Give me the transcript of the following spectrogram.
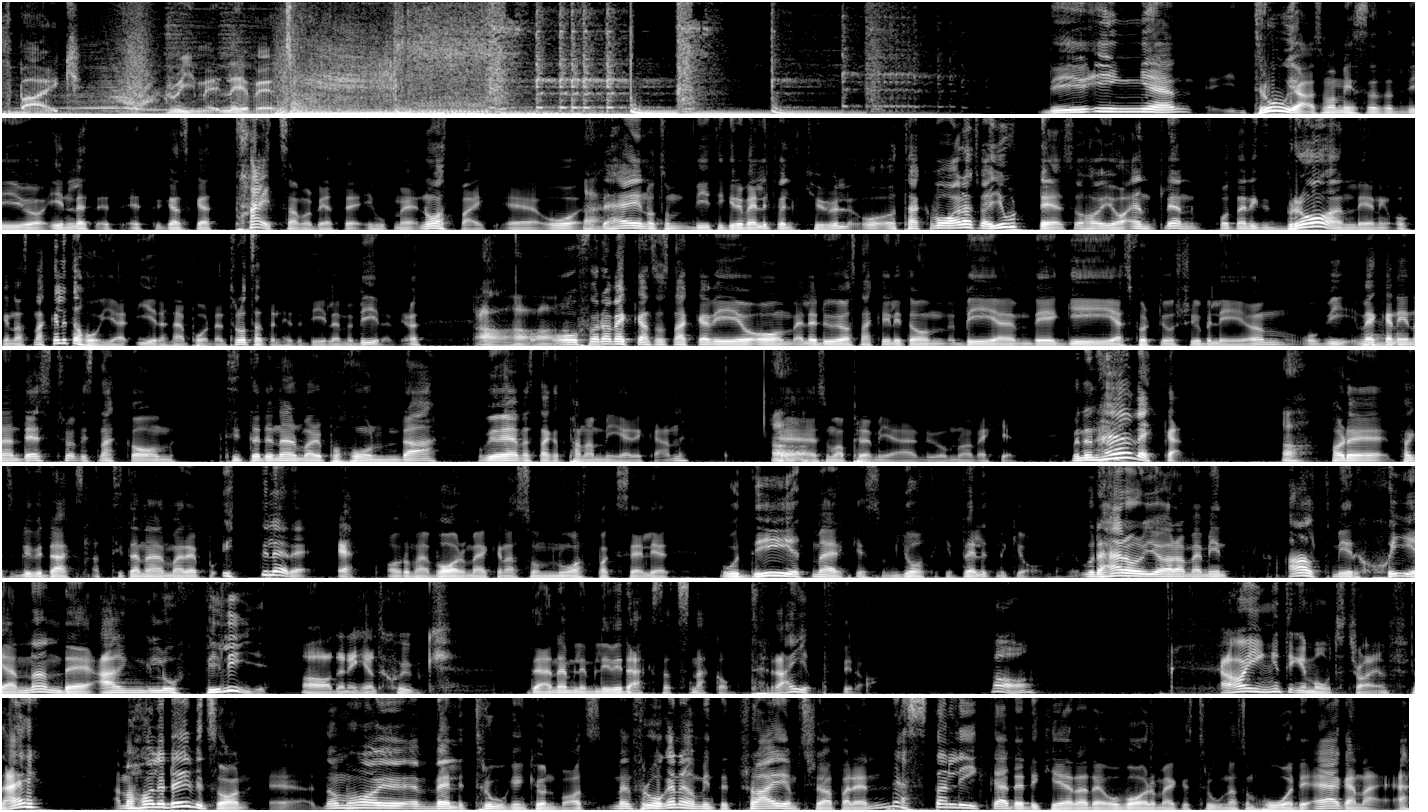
Northbike. Dream it, live it. Det är ju ingen, tror jag, som har missat att vi har inlett ett, ett ganska tajt samarbete ihop med Northbike. Eh, och Nej. det här är något som vi tycker är väldigt, väldigt kul. Och, och tack vare att vi har gjort det så har jag äntligen fått en riktigt bra anledning att kunna snacka lite hojar i den här podden, trots att den heter Dealen med bilen ju. Ja, ja. Och förra veckan så snackade vi om, eller du och jag snackade lite om BMW GS 40-årsjubileum. Och vi, veckan innan dess tror jag vi snackade om, tittade närmare på Honda. Och vi har även snackat Panamerican. Eh, som har premiär nu om några veckor. Men den här veckan Ja. har det faktiskt blivit dags att titta närmare på ytterligare ett av de här varumärkena som Northback säljer. Och det är ett märke som jag tycker väldigt mycket om. Och det här har att göra med min allt mer skenande anglofili. ja, den är helt sjuk. Det har nämligen blivit dags att snacka om Triumph idag. Ja. Jag har ingenting emot Triumph. Nej, men Harley Davidson, eh, de har ju en väldigt trogen kundbas. Men frågan är om inte Triumphs köpare är nästan lika dedikerade och varumärkestrogna som HD-ägarna är.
